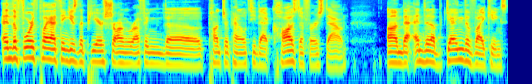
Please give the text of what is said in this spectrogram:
And the fourth play, I think, is the Pierre Strong roughing the punter penalty that caused a first down um, that ended up getting the Vikings,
